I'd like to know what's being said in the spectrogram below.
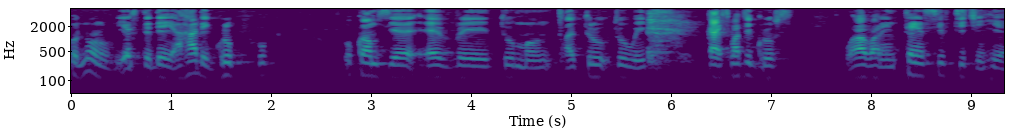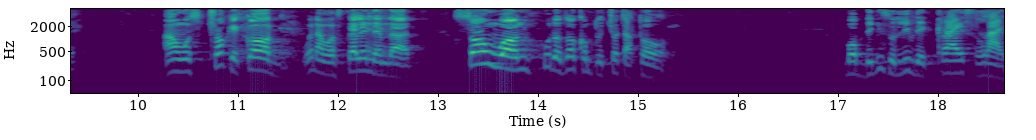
Oh no, no, yesterday I had a group who, who comes here every two months, uh, two, two weeks, charismatic groups. We have an intensive teaching here. And we struck a chord when I was telling them that someone who does not come to church at all, but begins to live the Christ life,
